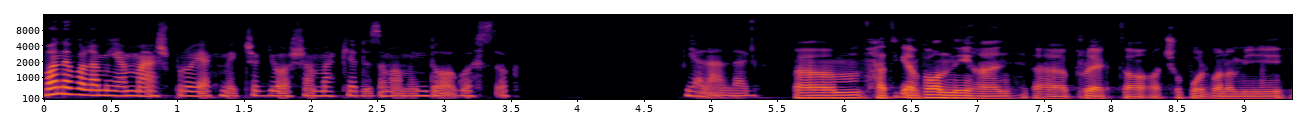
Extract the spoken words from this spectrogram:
Van-e valamilyen más projekt, még csak gyorsan megkérdezem, amin dolgoztok jelenleg? Um, hát igen, van néhány uh, projekt a, a csoportban, ami,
